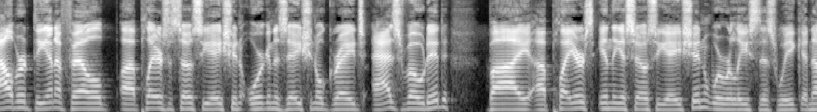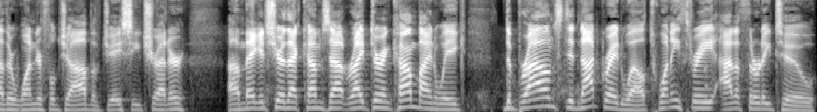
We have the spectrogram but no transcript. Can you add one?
Albert, the NFL uh, Players Association organizational grades, as voted by uh, players in the association, were released this week. Another wonderful job of J.C. Tretter uh, making sure that comes out right during Combine Week. The Browns did not grade well, 23 out of 32.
